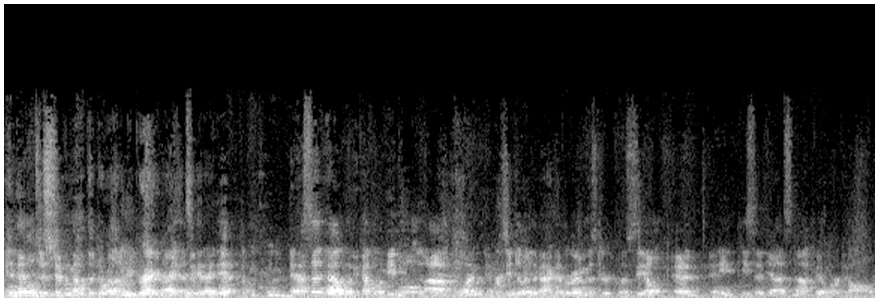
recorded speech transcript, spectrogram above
and then we'll just ship them out the door. That would be great, right? That's a good idea. And I sat down with a couple of people, uh, one in particular in the back of the room, Mr. Cliff Seal, and, and he, he said, yeah, that's not going to work at all.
